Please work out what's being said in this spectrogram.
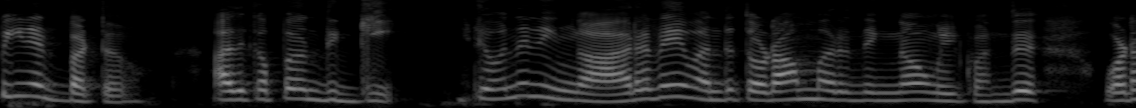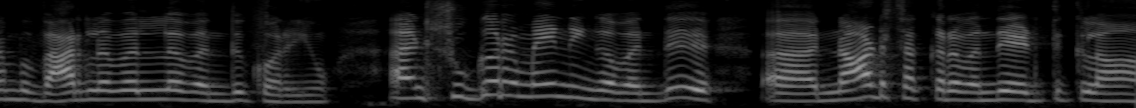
பீனட் பட்டர் அதுக்கப்புறம் இந்த கீ இது வந்து நீங்க அறவே வந்து தொடாம இருந்தீங்கன்னா உங்களுக்கு வந்து உடம்பு வேற லெவல்ல வந்து குறையும். அண்ட் சுகருமே நீங்க வந்து நாடு சர்க்கரை வந்து எடுத்துக்கலாம்.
